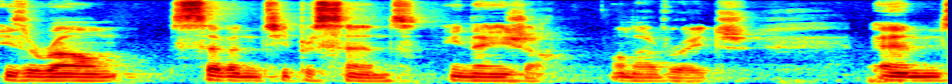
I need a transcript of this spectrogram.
is around 70% in Asia on average. And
